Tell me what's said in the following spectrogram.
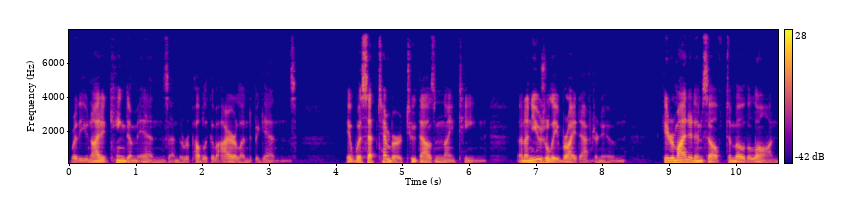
where the United Kingdom ends and the Republic of Ireland begins. It was September 2019, an unusually bright afternoon. He reminded himself to mow the lawn.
